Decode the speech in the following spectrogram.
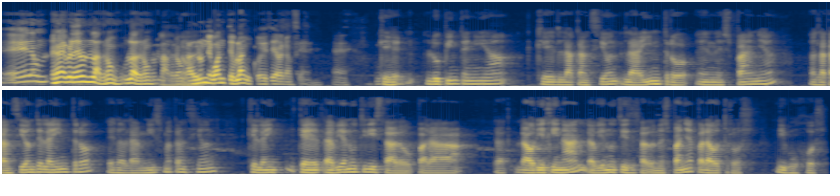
Era un, era un ladrón, un ladrón. Un ladrón. Ladrón de guante blanco, decía la canción. Eh. Que Lupin tenía que la canción, la intro en España, la canción de la intro era la misma canción que la, que la habían utilizado para la, la original, la habían utilizado en España para otros dibujos.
